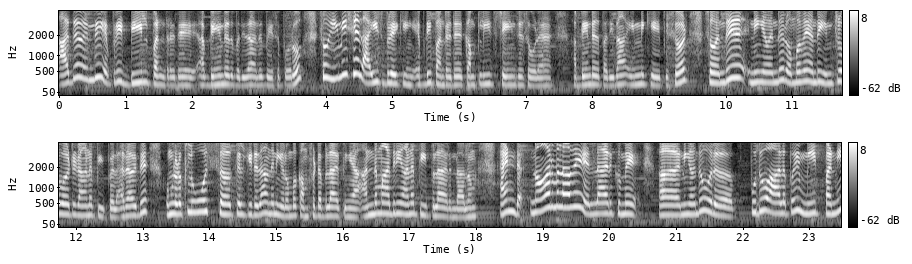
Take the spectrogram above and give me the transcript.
அதை வந்து எப்படி டீல் பண்ணுறது அப்படின்றத பற்றி தான் வந்து பேச போகிறோம் ஸோ இனிஷியல் ஐஸ் பிரேக்கிங் எப்படி பண்ணுறது கம்ப்ளீட் ஸ்ட்ரேஞ்சஸோட அப்படின்றத பற்றி தான் இன்றைக்கி எபிசோட் ஸோ வந்து நீங்கள் வந்து ரொம்பவே வந்து இன்ட்ரோவர்ட்டடான பீப்புள் அதாவது உங்களோட க்ளோஸ் சர்க்கிள் கிட்ட தான் வந்து நீங்கள் ரொம்ப கம்ஃபர்டபுளாக இருப்பீங்க. அந்த மாதிரியான பீப்புளாக இருந்தாலும் அண்ட் நார்மலாகவே எல்லாருக்குமே நீங்கள் வந்து ஒரு புது ஆளை போய் மீட் பண்ணி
